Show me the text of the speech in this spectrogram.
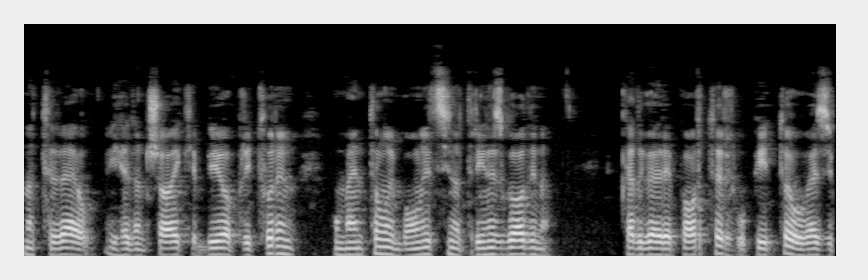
Na TV-u jedan čovjek je bio pritvoren u mentalnoj bolnici na 13 godina. Kad ga je reporter upitao u vezi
